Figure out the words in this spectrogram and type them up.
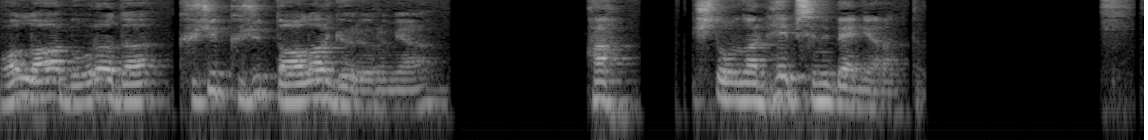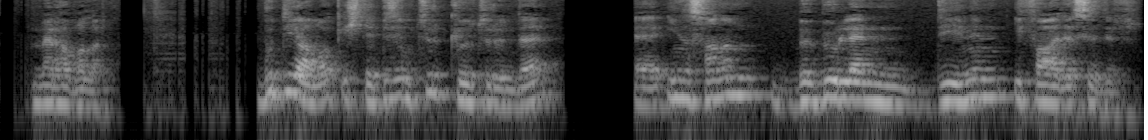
Vallahi abi orada küçük küçük dağlar görüyorum ya. Ha, işte onların hepsini ben yarattım. Merhabalar. Bu diyalog işte bizim Türk kültüründe e, insanın böbürlendiğinin ifadesidir.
